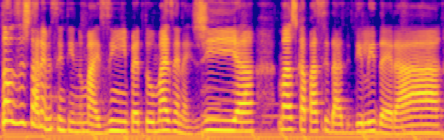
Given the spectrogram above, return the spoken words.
todos estaremos sentindo mais ímpeto, mais energia, mais capacidade de liderar,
